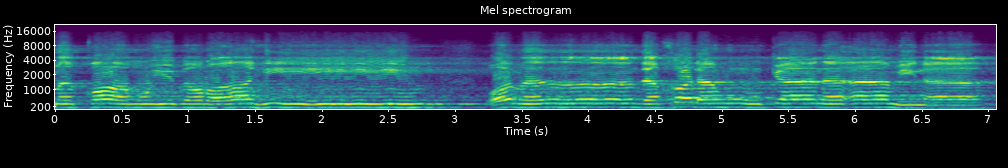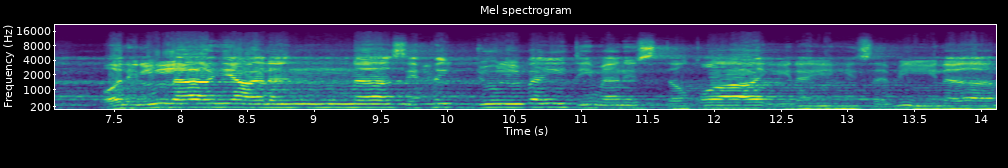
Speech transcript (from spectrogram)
مقام إبراهيم. ومن دخله كان آمناً. ولله على الناس حج البيت من استطاع إليه سبيلا.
